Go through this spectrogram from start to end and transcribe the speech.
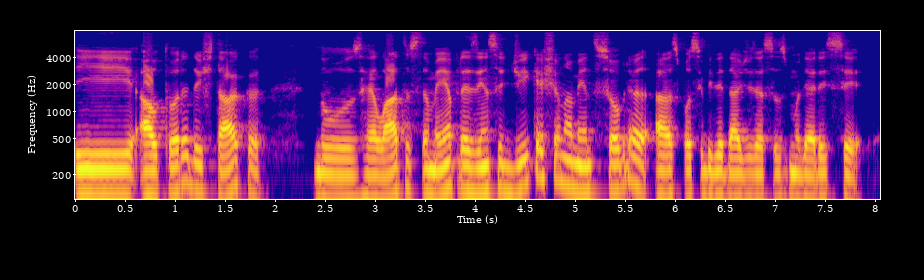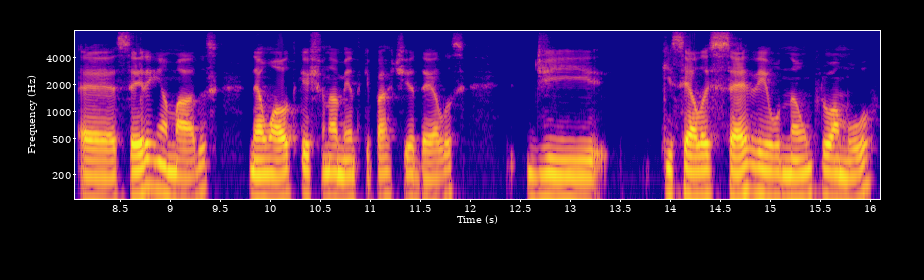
E a autora destaca nos relatos também a presença de questionamentos sobre a, as possibilidades dessas mulheres ser, é, serem amadas, né, um auto-questionamento que partia delas, de que se elas servem ou não para o amor,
